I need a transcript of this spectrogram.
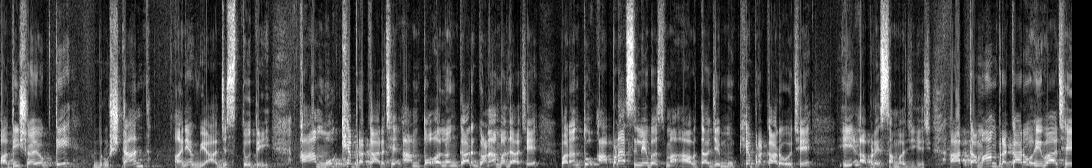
અતિશયોક્તિ, દૃષ્ટાંત અને વ્યાજ સ્તુતિ આ મુખ્ય પ્રકાર છે. આમ તો અલંકાર ઘણા બધા છે, પરંતુ આપણા સિલેબસમાં આવતા જે મુખ્ય પ્રકારો છે, એ આપણે સમજીએ છીએ. આ તમામ પ્રકારો એવા છે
